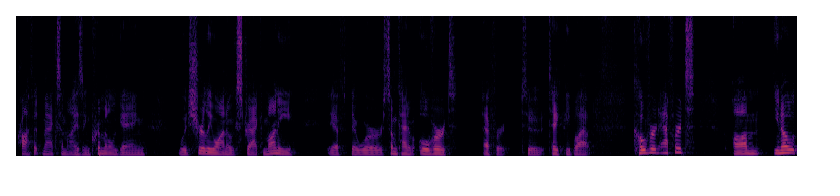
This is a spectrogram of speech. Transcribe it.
profit maximizing criminal gang, would surely want to extract money if there were some kind of overt effort to take people out. Covert efforts, um, you know,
